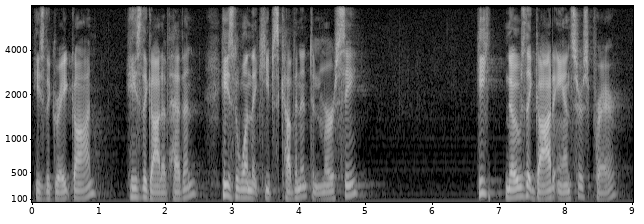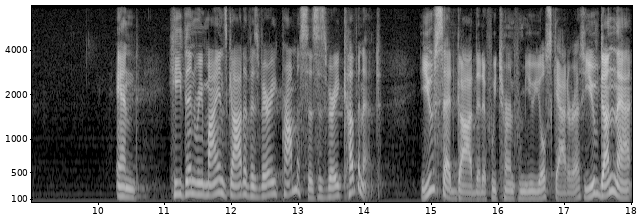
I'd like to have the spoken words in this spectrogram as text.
He's the great God, he's the God of heaven, he's the one that keeps covenant and mercy. He knows that God answers prayer. And he then reminds God of his very promises, his very covenant. You said, God, that if we turn from you, you'll scatter us. You've done that.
